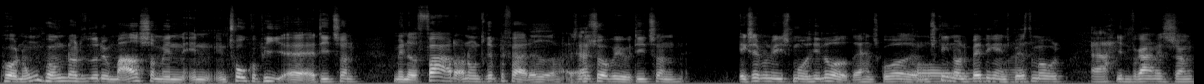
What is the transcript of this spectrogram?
på nogle punkter lyder det jo meget som en, en, en tro kopi af, af Ditton, med noget fart og nogle driblefærdigheder. Altså Ja. det så vi jo Ditton eksempelvis mod Hillerød, da han scorede oh, måske Nordic Betligaens ja. bedste mål Ja, i den forgangne sæson.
